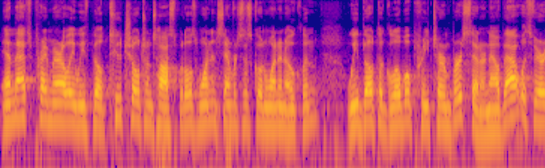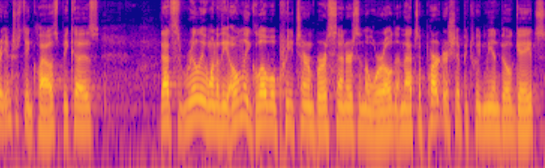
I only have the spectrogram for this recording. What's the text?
And that's primarily, we've built two children's hospitals, one in San Francisco and one in Oakland. We built a global preterm birth center. Now, that was very interesting, Klaus, because that's really one of the only global preterm birth centers in the world, and that's a partnership between me and Bill Gates.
